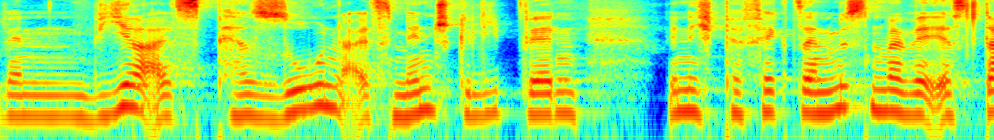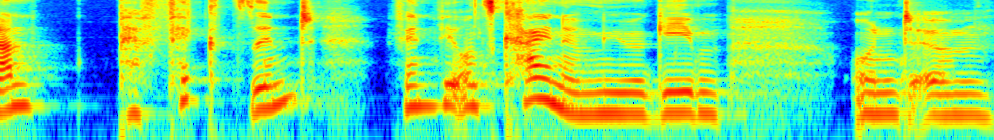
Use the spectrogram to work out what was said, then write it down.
wenn wir als Person, als Mensch geliebt werden, wir nicht perfekt sein müssen, weil wir erst dann perfekt sind, wenn wir uns keine Mühe geben. Und ähm,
